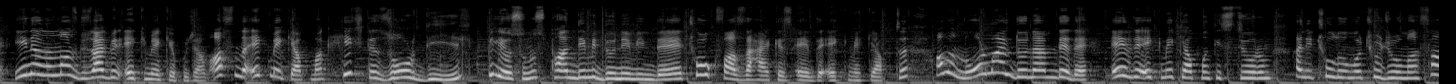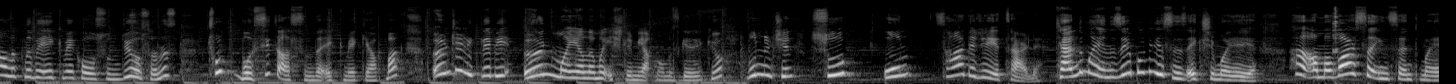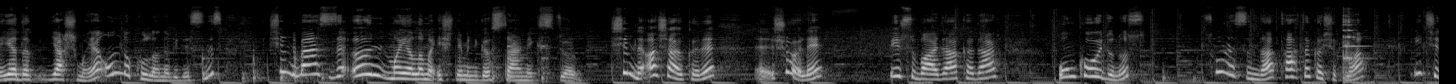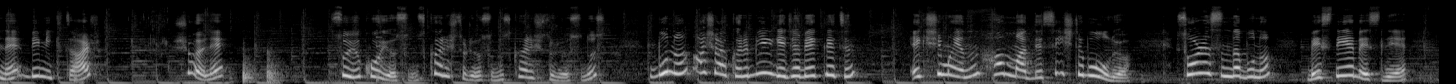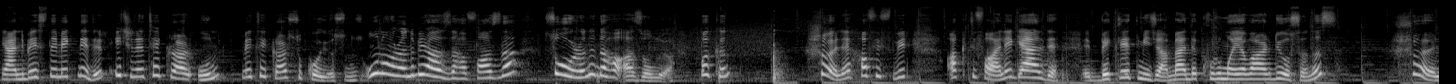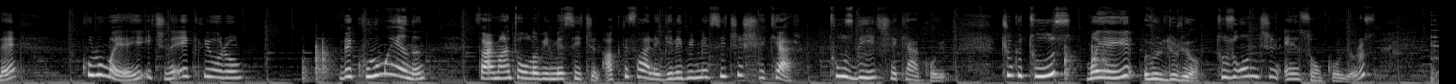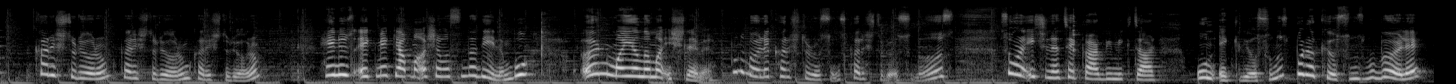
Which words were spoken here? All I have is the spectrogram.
size inanılmaz güzel bir ekmek yapacağım. Aslında ekmek yapmak hiç de zor değil. Biliyorsunuz pandemi döneminde çok fazla herkes evde ekmek yaptı. Ama normal dönemde de evde ekmek yapmak istiyorum. Hani çoluğuma çocuğuma sağlıklı bir ekmek olsun diyorsanız çok basit aslında ekmek yapmak. Öncelikle bir ön mayalama işlemi yapmamız gerekiyor. Bunun için su, un sadece yeterli. Kendi mayanızı yapabilirsiniz ekşi mayayı. Ha ama varsa instant maya ya da yaş maya onu da kullanabilirsiniz. Şimdi ben size ön mayalama işlemini göstermek istiyorum. Şimdi aşağı yukarı e, şöyle bir su bardağı kadar un koydunuz. Sonrasında tahta kaşıkla içine bir miktar şöyle suyu koyuyorsunuz. Karıştırıyorsunuz, karıştırıyorsunuz. Bunu aşağı yukarı bir gece bekletin. Ekşi mayanın ham maddesi işte bu oluyor. Sonrasında bunu besleye besleye yani beslemek nedir? İçine tekrar un ve tekrar su koyuyorsunuz. Un oranı biraz daha fazla, su oranı daha az oluyor. Bakın şöyle hafif bir aktif hale geldi. E, bekletmeyeceğim ben de kuru maya var diyorsanız şöyle kuru mayayı içine ekliyorum. Ve kuru mayanın fermente olabilmesi için, aktif hale gelebilmesi için şeker, tuz değil şeker koyun. Çünkü tuz mayayı öldürüyor. Tuzu onun için en son koyuyoruz. Karıştırıyorum, karıştırıyorum, karıştırıyorum. Henüz ekmek yapma aşamasında değilim. Bu ön mayalama işlemi. Bunu böyle karıştırıyorsunuz, karıştırıyorsunuz. Sonra içine tekrar bir miktar un ekliyorsunuz, bırakıyorsunuz. Bu böyle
